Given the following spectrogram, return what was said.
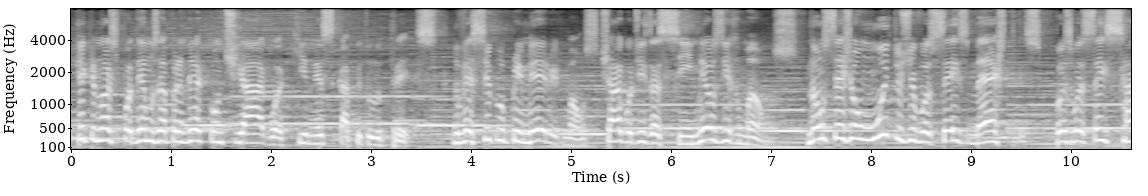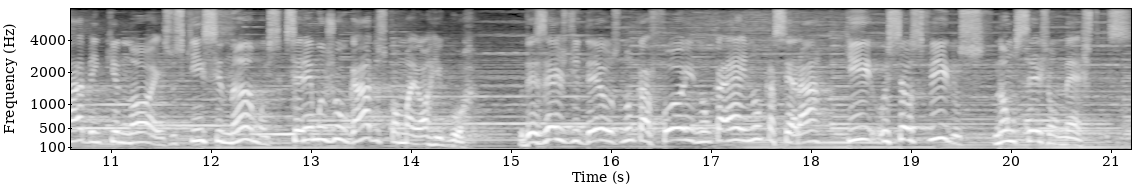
O que, que nós podemos aprender com Tiago aqui nesse capítulo 3? No versículo 1, irmãos, Tiago diz assim: Meus irmãos, não sejam muitos de vocês mestres, pois vocês sabem que nós, os que ensinamos, seremos julgados com maior rigor. O desejo de Deus nunca foi, nunca é e nunca será que os seus filhos não sejam mestres.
